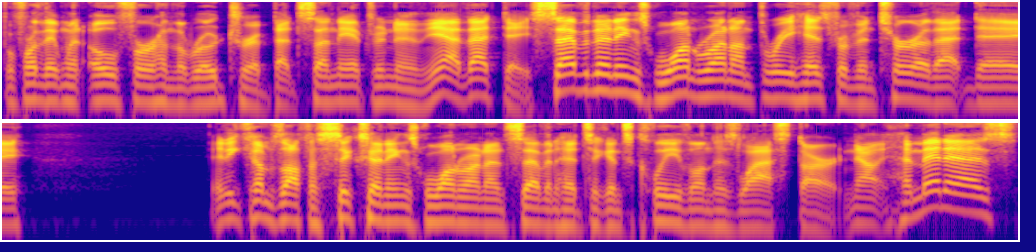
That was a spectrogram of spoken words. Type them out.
before they went oh over on the road trip that Sunday afternoon. Yeah, that day. Seven innings, one run on three hits for Ventura that day. And he comes off of six innings, one run on seven hits against Cleveland his last start. Now, Jimenez,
